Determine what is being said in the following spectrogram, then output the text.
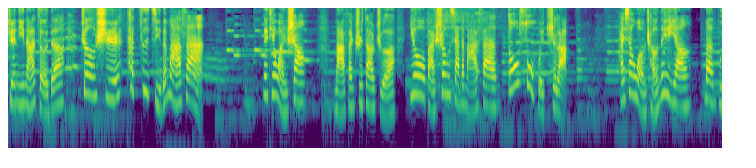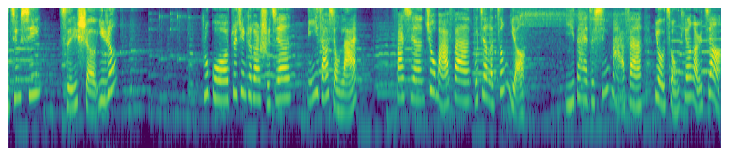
珍妮拿走的正是她自己的麻烦。那天晚上，麻烦制造者又把剩下的麻烦都送回去了，还像往常那样漫不经心，随手一扔。如果最近这段时间你一早醒来，发现旧麻烦不见了踪影，一袋子新麻烦又从天而降。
